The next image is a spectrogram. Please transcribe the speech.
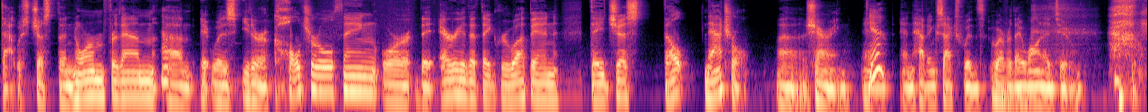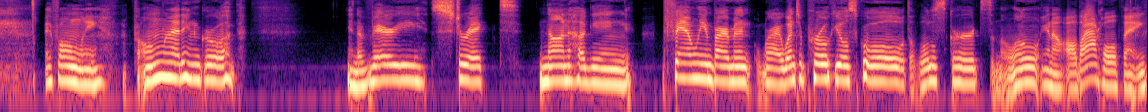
that was just the norm for them. Um, it was either a cultural thing or the area that they grew up in. They just felt natural uh, sharing and, Yeah. and having sex with whoever they wanted to. If only, if only I didn't grow up in a very strict, non hugging family environment where I went to parochial school with the little skirts and the little, you know, all that whole thing.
